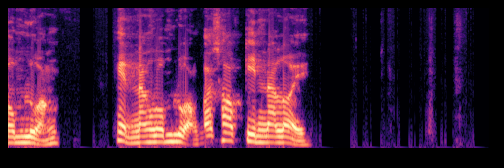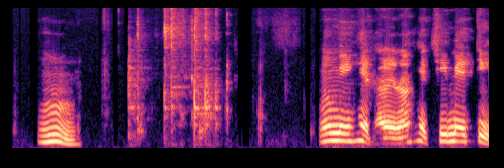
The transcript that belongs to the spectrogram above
ลมหลวง เห็ดนางลมหลวงก็ชอบกินอร่อย อืมมันมีเห็ดอะไรนะ เห็ดชิเมจิ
